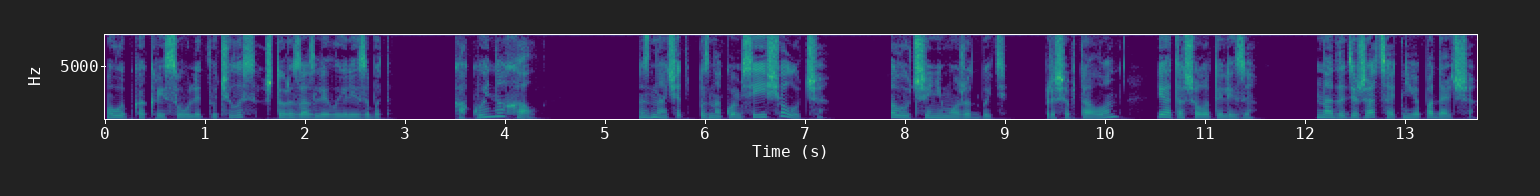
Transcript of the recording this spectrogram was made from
Улыбка Криса улетучилась, что разозлила Элизабет. «Какой нахал!» «Значит, познакомься еще лучше». «Лучше не может быть», — прошептал он и отошел от Элизы. «Надо держаться от нее подальше».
